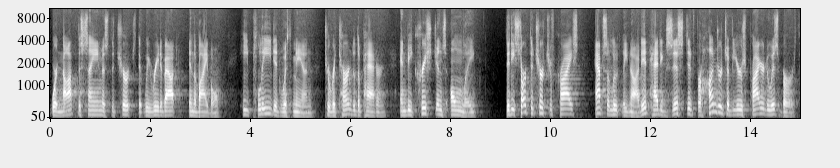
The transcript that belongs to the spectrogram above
were not the same as the church that we read about in the Bible. He pleaded with men to return to the pattern and be Christians only. Did he start the Church of Christ? Absolutely not. It had existed for hundreds of years prior to his birth.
